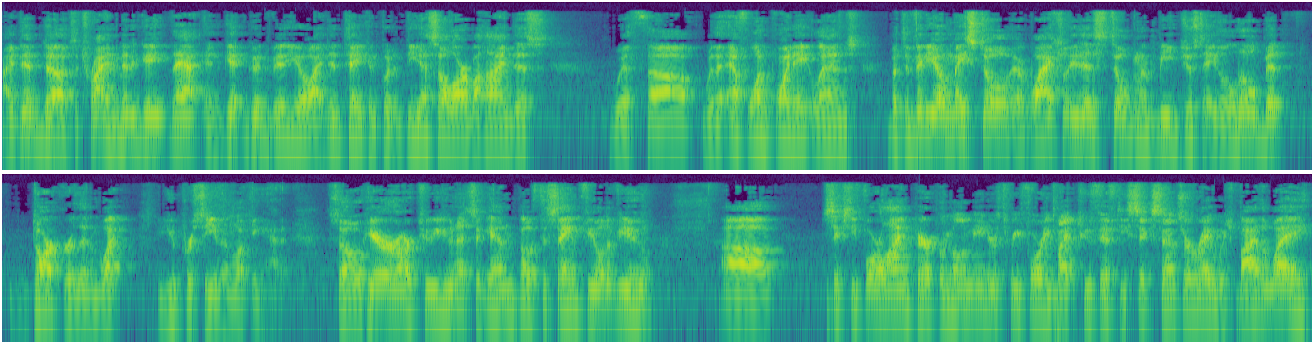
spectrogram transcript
I did, uh, to try and mitigate that and get good video, I did take and put a DSLR behind this with uh, with a f1.8 lens, but the video may still, well actually it is still going to be just a little bit darker than what you perceive in looking at it. So here are our two units, again, both the same field of view, uh, 64 line pair per millimeter, 340 by 256 sensor array, which by the way,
